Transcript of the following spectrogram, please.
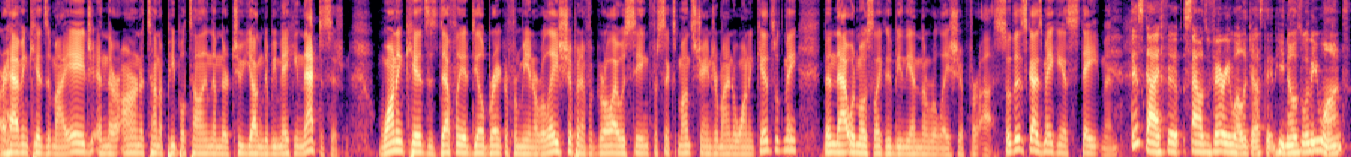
are having kids at my age, and there aren't a ton of people telling them they're too young to be making that decision. Wanting kids is definitely a deal breaker for me in a relationship, and if a girl I was seeing for six months changed her mind to wanting kids with me, then that would most likely be the end of the relationship for us. So this guy's making a statement. This guy sounds very well adjusted. He knows what he wants.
